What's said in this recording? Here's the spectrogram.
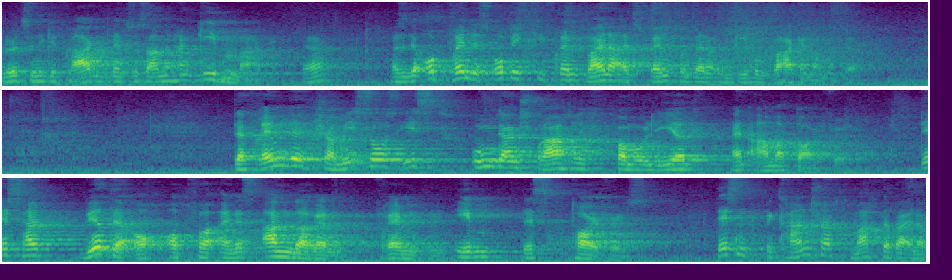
blödsinnige Fragen in den Zusammenhang geben mag. Ja? Also der Fremde ist objektiv fremd, weil er als fremd von seiner Umgebung wahrgenommen wird. Der fremde Chamissos ist umgangssprachlich formuliert ein armer Teufel. Deshalb wird er auch Opfer eines anderen Fremden, eben des Teufels. Dessen Bekanntschaft macht er bei einer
